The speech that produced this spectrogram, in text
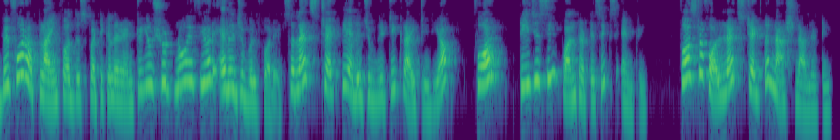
before applying for this particular entry, you should know if you are eligible for it. So let's check the eligibility criteria for TGC 136 entry. First of all, let's check the nationality.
